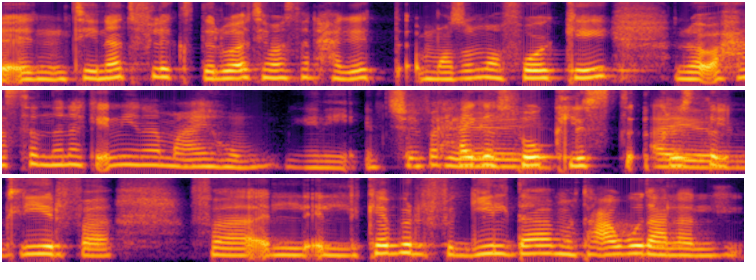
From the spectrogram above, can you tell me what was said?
أنتِ Netflix دلوقتي مثلًا حاجات معظمها 4K أنا بابقى حاسة إن أنا كإني أنا معاهم، يعني شايفة الحاجة so okay. crystal crystal أيوه. clear ف فال اللي كِبِر في الجيل ده متعوّد على ال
